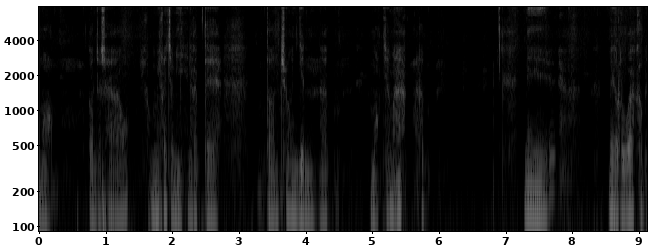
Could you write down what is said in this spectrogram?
หมอกตอนเช้า ไม่ค่อยจะมีนะครับ แต่ตอนช่วงเย็นนะครับ หมอกเยอะมากนะครับ นี่ไม่รู้ว่าเขาไป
